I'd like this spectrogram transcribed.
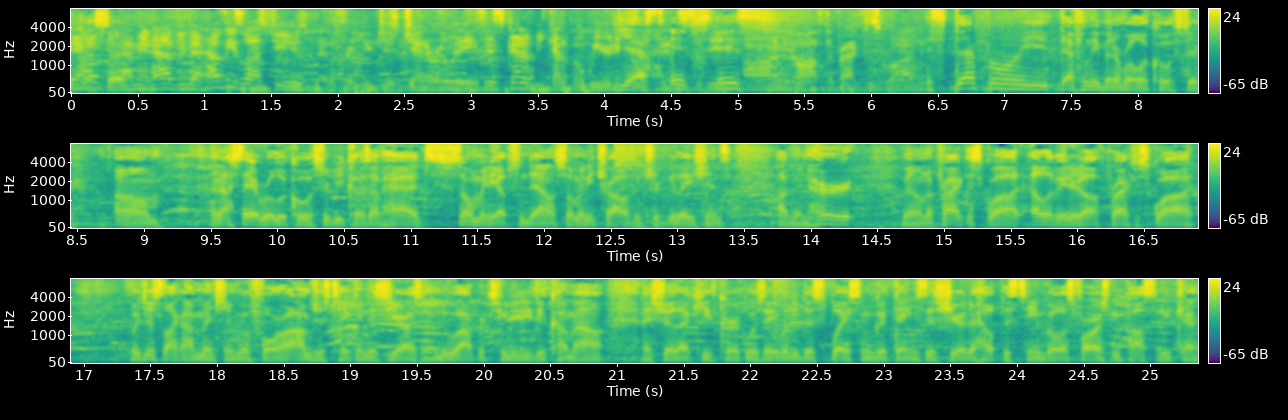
Yeah, yes, how, sir. I mean, how have you been? How have these last few years been for you? Just generally, it's got to be kind of a weird Yeah, existence it's- to be it's- on and off the practice squad. It's definitely definitely been a roller coaster, um, and I say a roller coaster because I've had so many ups and downs, so many trials and tribulations. I've been hurt, been on the practice squad, elevated off practice squad. But just like I mentioned before, I'm just taking this year as a new opportunity to come out and show that Keith Kirk was able to display some good things this year to help this team go as far as we possibly can.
